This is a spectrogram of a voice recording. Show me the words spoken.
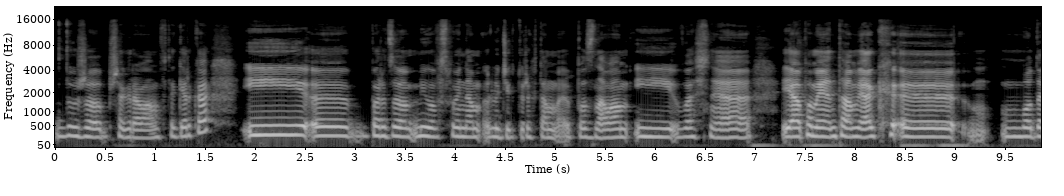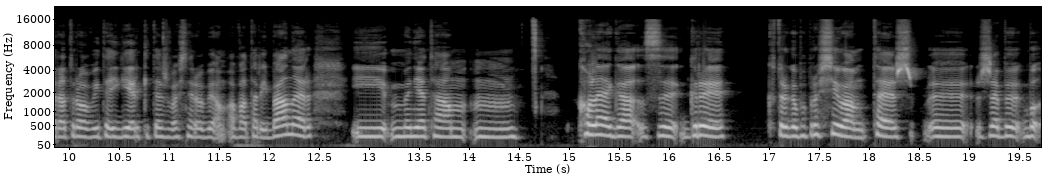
dużo przegrałam w tę gierkę i yy, bardzo miło wspominam ludzi, których tam poznałam i właśnie ja pamiętam jak y, moderatorowi tej gierki też właśnie robiłam awatar i banner i mnie tam mm, kolega z gry, którego poprosiłam też, y, żeby. Bo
